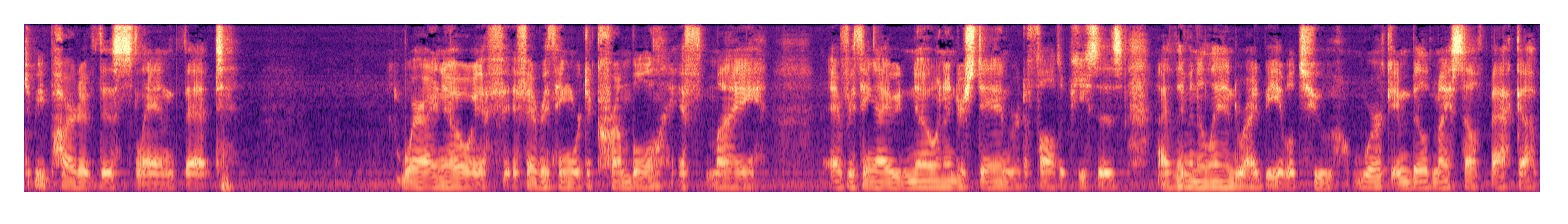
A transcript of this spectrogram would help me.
to be part of this land that where I know if if everything were to crumble, if my everything I know and understand were to fall to pieces. I live in a land where I'd be able to work and build myself back up,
